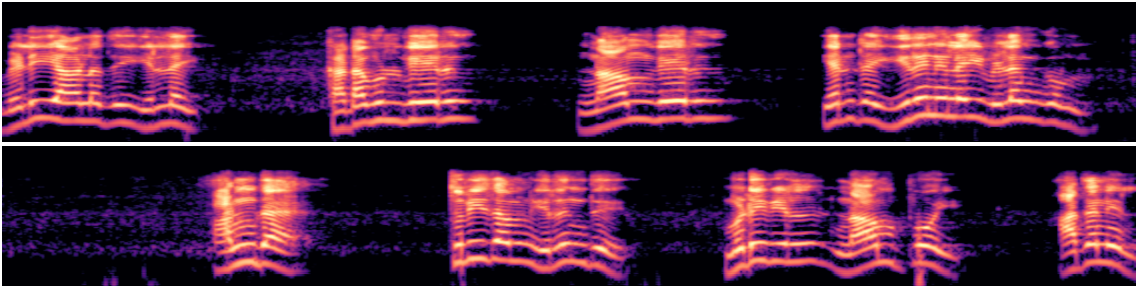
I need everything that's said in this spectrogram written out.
வெளியானது இல்லை. கடவுள் வேறு நாம் வேறு என்ற இருநிலை விளங்கும் அந்த துரிதம் இருந்து முடிவில் நாம் போய் அதனில்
